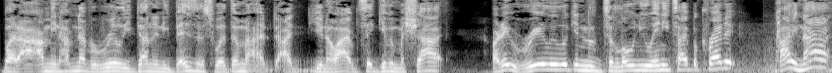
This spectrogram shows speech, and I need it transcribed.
but I, I, mean, I've never really done any business with them. I, I, you know, I would say give them a shot. Are they really looking to loan you any type of credit? Probably not.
